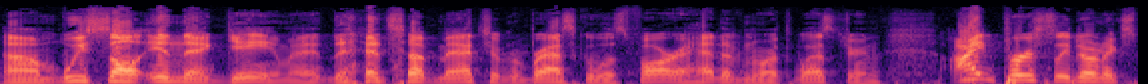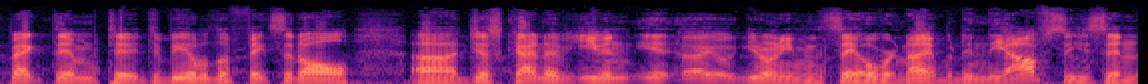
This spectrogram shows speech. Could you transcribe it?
um, we saw in that game the heads up matchup, Nebraska was far ahead of Northwestern. I personally don't expect them to, to be able to fix it all. Uh, just kind of even you don't even say overnight, but in the offseason,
